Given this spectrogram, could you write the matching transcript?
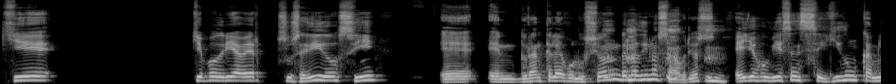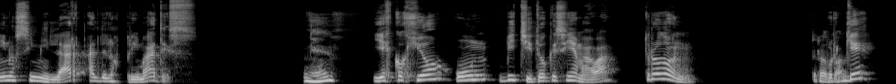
qué, qué podría haber sucedido si eh, en, durante la evolución de los dinosaurios ellos hubiesen seguido un camino similar al de los primates. ¿Eh? Y escogió un bichito que se llamaba Trodón. ¿Por qué?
